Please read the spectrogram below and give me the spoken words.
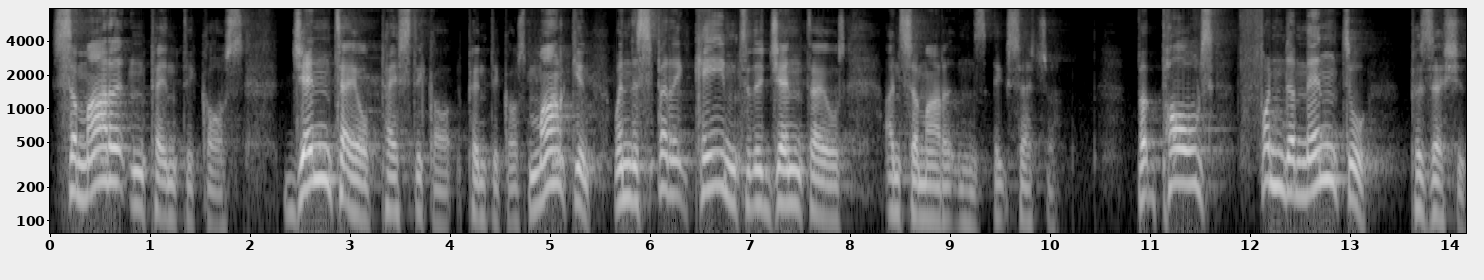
Samaritan Pentecost, Gentile Pentecost, marking when the Spirit came to the Gentiles and Samaritans, etc. But Paul's fundamental position,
